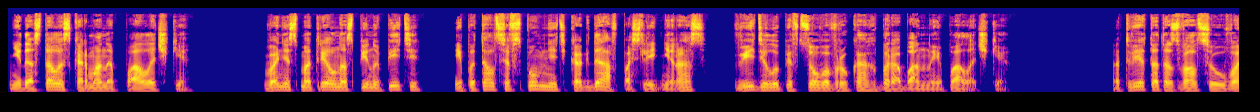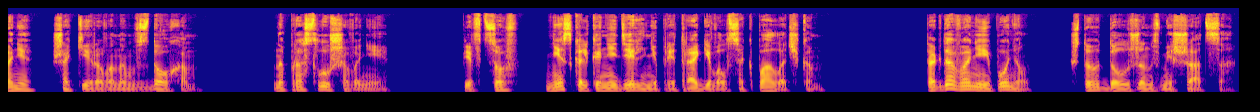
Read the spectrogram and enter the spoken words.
не достал из кармана палочки. Ваня смотрел на спину Пети и пытался вспомнить, когда в последний раз видел у Певцова в руках барабанные палочки. Ответ отозвался у Вани шокированным вздохом. На Тогда Ваня и понял, что должен вмешаться.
